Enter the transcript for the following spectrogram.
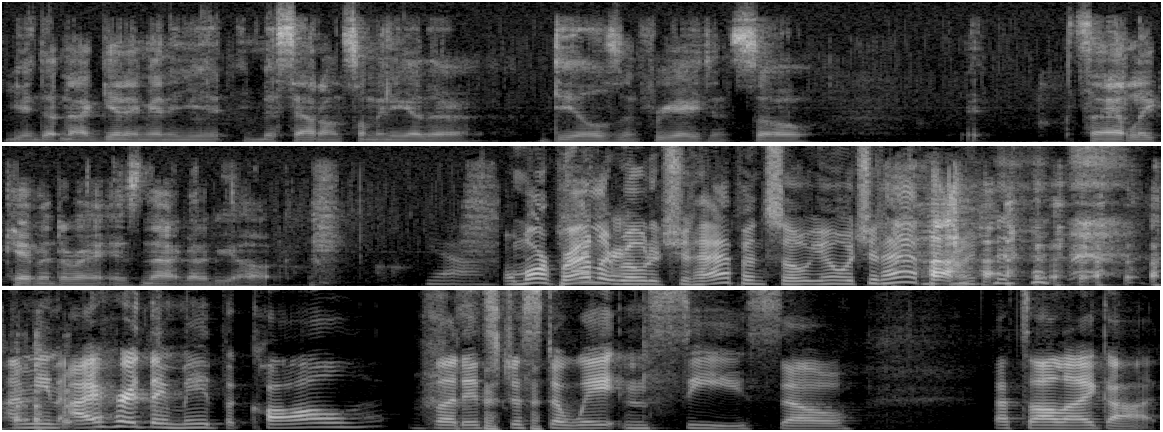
you end up not getting him, and you, you miss out on so many other deals and free agents. So it, sadly, Kevin Durant is not going to be a Hawk. Yeah. Well, Mark Bradley heard... wrote it should happen, so you know it should happen. Right? I mean, I heard they made the call, but it's just a wait and see. So that's all I got.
